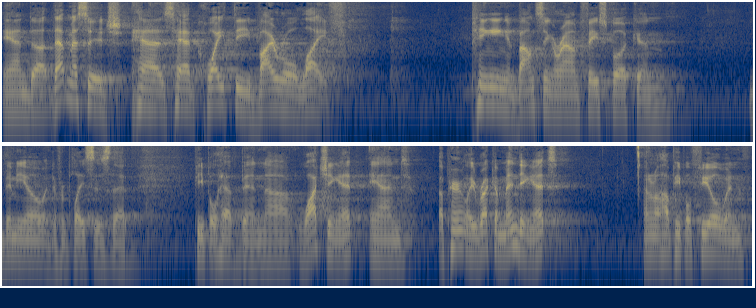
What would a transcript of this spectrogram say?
And uh, that message has had quite the viral life, pinging and bouncing around Facebook and Vimeo and different places that people have been uh, watching it and apparently recommending it. I don't know how people feel when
